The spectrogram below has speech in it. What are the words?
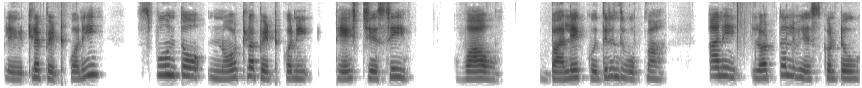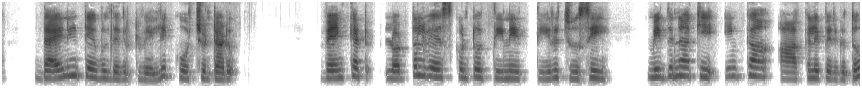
ప్లేట్లో పెట్టుకొని స్పూన్తో నోట్లో పెట్టుకొని టేస్ట్ చేసి వావ్ భలే కుదిరింది ఉప్మా అని లొట్టలు వేసుకుంటూ డైనింగ్ టేబుల్ దగ్గరికి వెళ్ళి కూర్చుంటాడు. వెంకట్ లొట్టలు వేసుకుంటూ తినే తీరు చూసి మిథునాకి ఇంకా ఆకలి పెరుగుతూ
